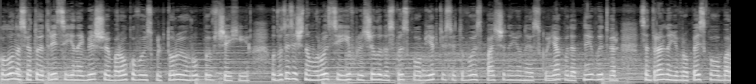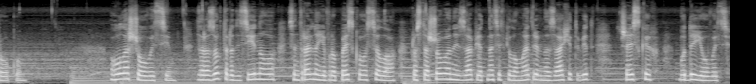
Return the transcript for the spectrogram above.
Колона Святої Трійці є найбільшою бароковою скульптурою групи в Чехії. У 2000 році її включили до списку об'єктів світової спадщини ЮНЕСКО як видатний витвір центральноєвропейського бароко. Голашовиці зразок традиційного центральноєвропейського села, розташований за 15 кілометрів на захід від чеських Будейовиць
